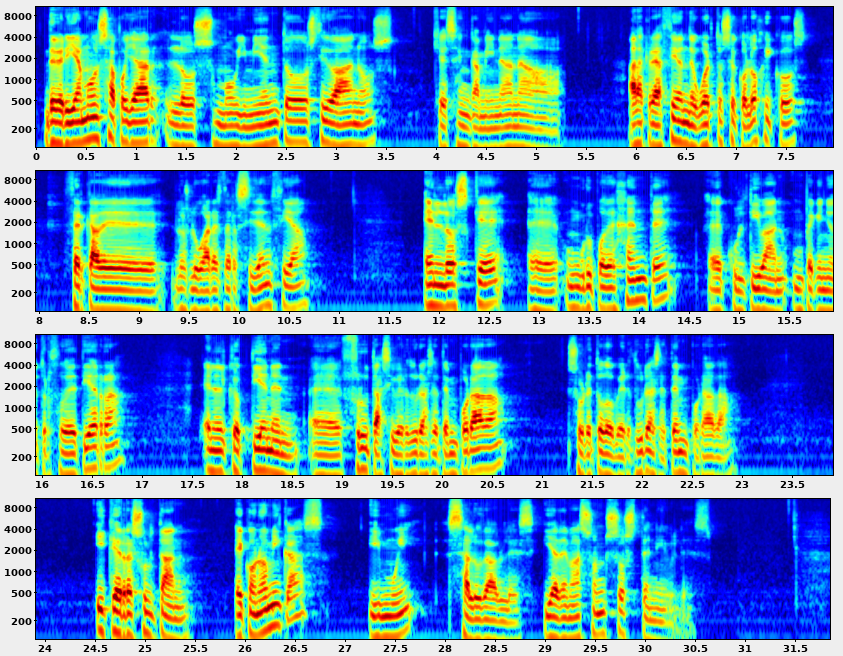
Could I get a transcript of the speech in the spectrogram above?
Deberíamos apoyar los movimientos ciudadanos que se encaminan a, la creación de huertos ecológicos cerca de los lugares de residencia, en los que eh, un grupo de gente eh, cultivan un pequeño trozo de tierra en el que obtienen eh, frutas y verduras de temporada, sobre todo verduras de temporada, y que resultan económicas y muy saludables y además son sostenibles.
